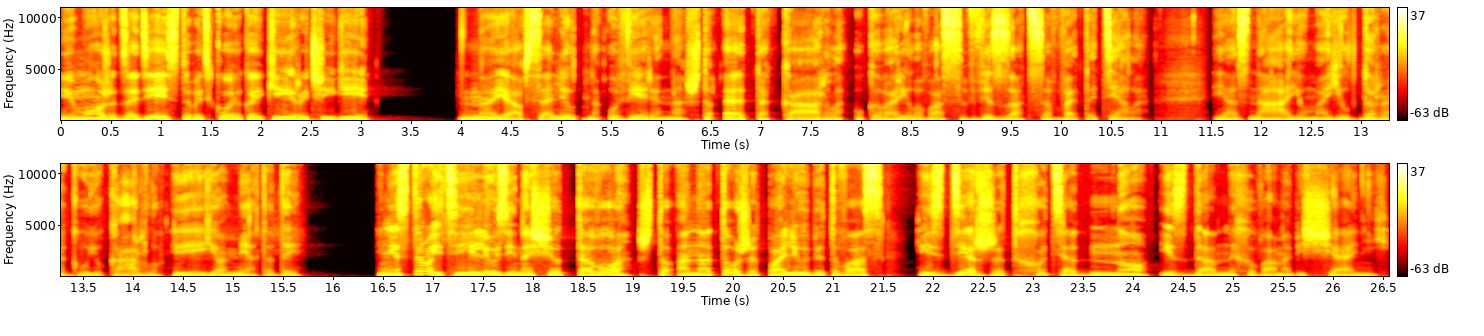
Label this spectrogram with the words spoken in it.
и может задействовать кое-какие рычаги. Но я абсолютно уверена, что это Карла уговорила вас ввязаться в это дело. Я знаю мою дорогую Карлу и ее методы. Не стройте иллюзий насчет того, что она тоже полюбит вас – и сдержит хоть одно из данных вам обещаний.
